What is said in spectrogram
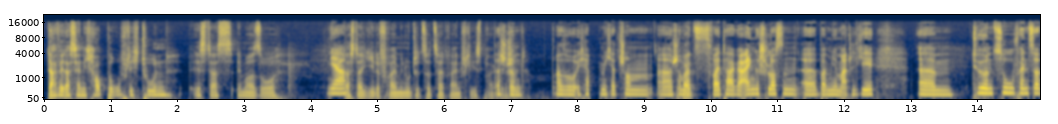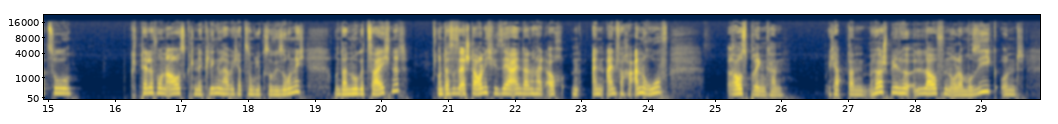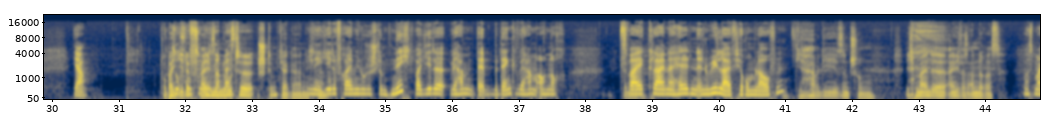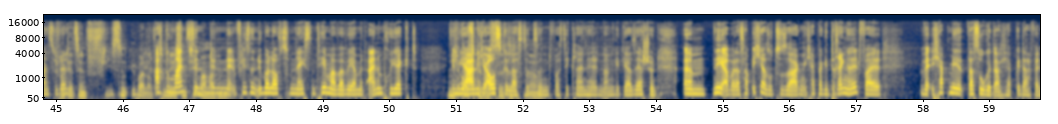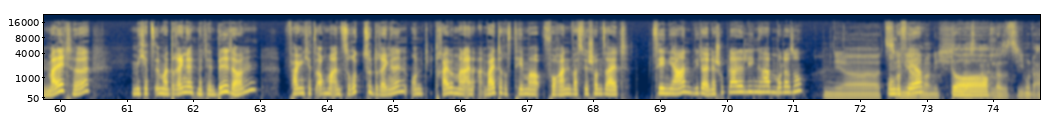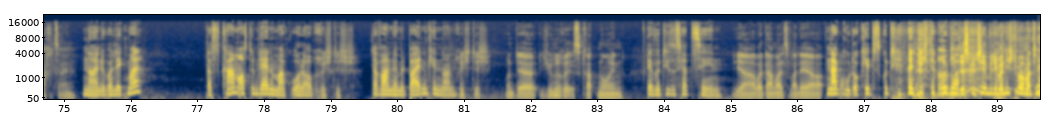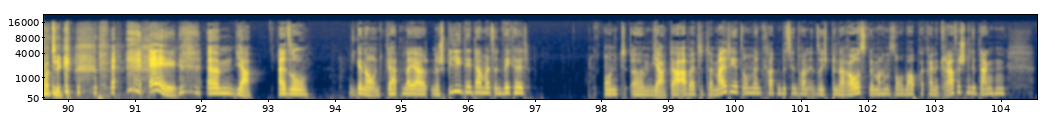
da wir das ja nicht hauptberuflich tun, ist das immer so, Ja, dass da jede freie Minute zurzeit reinfließt praktisch. das stimmt. Also ich habe mich jetzt schon, äh, schon Wobei- mal zwei Tage eingeschlossen äh, bei mir im Atelier. Ähm, Türen zu, Fenster zu, Telefon aus, eine Klingel habe ich ja zum Glück sowieso nicht und dann nur gezeichnet. Und das ist erstaunlich, wie sehr einen dann halt auch ein, ein einfacher Anruf rausbringen kann. Ich habe dann Hörspiel hö- laufen oder Musik und ja, Wobei So jede freie Minute stimmt ja gar nicht. nee, ne? jede freie Minute stimmt nicht, weil jede, wir haben, der, bedenke, wir haben auch noch zwei Genau. kleine Helden in Real Life hier rumlaufen. Ja, aber die sind schon. Ich meine eigentlich was anderes. Was meinst du Ich wollte denn? jetzt den fließenden Überlauf Ach, zum du nächsten meinst Thema den, machen. den fließenden Überlauf zum nächsten Thema, weil wir ja mit einem Projekt im Jahr nicht ausgelastet, ja. sind, was die kleinen Helden angeht. Ja, sehr schön. Ähm, nee, aber das habe ich ja sozusagen, ich habe ja gedrängelt, weil we- ich habe mir das so gedacht. Ich habe gedacht, wenn Malte mich jetzt immer drängelt mit den Bildern, fange ich jetzt auch mal an zurückzudrängeln und treibe mal ein weiteres Thema voran, was wir schon seit zehn Jahren wieder in der Schublade liegen haben oder so. Ja, zehn Ungefähr? Jahre noch nicht. Doch. Lass, lass es sieben oder acht sein. Nein, überleg mal. Das kam aus dem Dänemark-Urlaub. Richtig, Da waren wir mit beiden Kindern. richtig. Und der Jüngere ist gerade neun. Der wird dieses Jahr zehn. Ja, aber damals war der ja. Na gut, okay, diskutieren wir nicht darüber. Diskutieren wir lieber nicht über Mathematik. Ey, ähm, ja, also genau. Und wir hatten da ja eine Spielidee damals entwickelt. Und ähm, ja, da arbeitet der Malte jetzt im Moment gerade ein bisschen dran. Also ich bin da raus. Wir machen uns noch überhaupt gar keine grafischen Gedanken.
